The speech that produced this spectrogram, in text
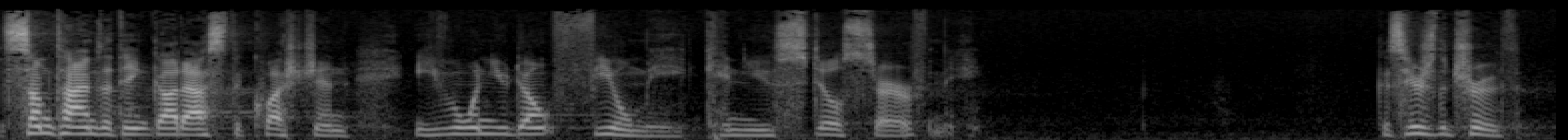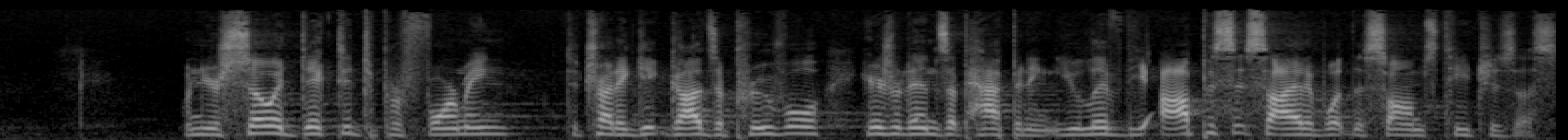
Sometimes I think God asks the question even when you don't feel me, can you still serve me? Because here's the truth when you're so addicted to performing to try to get God's approval, here's what ends up happening. You live the opposite side of what the Psalms teaches us.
